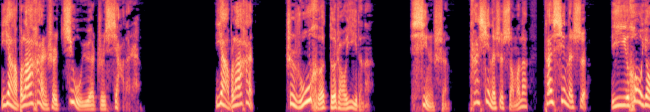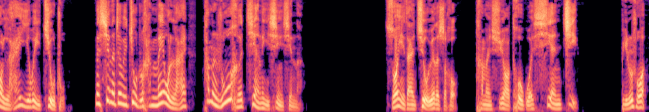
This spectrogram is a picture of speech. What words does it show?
亚伯拉罕是旧约之下的人。亚伯拉罕是如何得着义的呢？信神，他信的是什么呢？他信的是以后要来一位救主。那现在这位救主还没有来，他们如何建立信心呢？所以在旧约的时候，他们需要透过献祭，比如说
